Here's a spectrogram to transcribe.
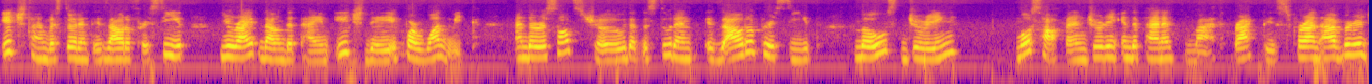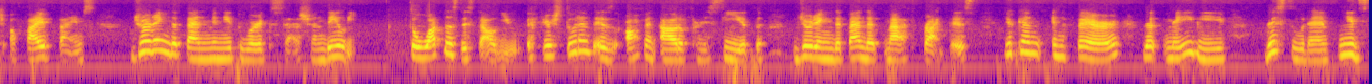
Each time the student is out of her seat, you write down the time each day for one week. And the results show that the student is out of her seat most during most often during independent math practice for an average of five times during the 10 minute work session daily. So what does this tell you? If your student is often out of her seat during dependent math practice, you can infer that maybe this student needs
